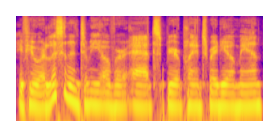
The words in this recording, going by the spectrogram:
If you are listening to me over at Spirit Plants Radio, man,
